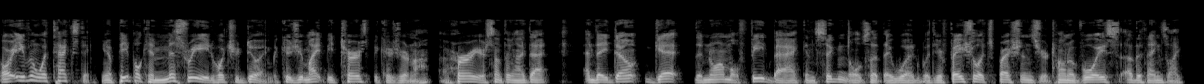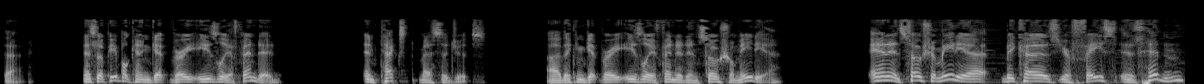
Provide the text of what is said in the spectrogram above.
or even with texting. You know, people can misread what you're doing because you might be terse because you're in a, hurry or something like that, and they don't get the normal feedback and signals that they would with your facial expressions, your tone of voice, other things like that. And so people can get very easily offended in text messages. Uh, they can get very easily offended in social media. And in social media, because your face is hidden,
